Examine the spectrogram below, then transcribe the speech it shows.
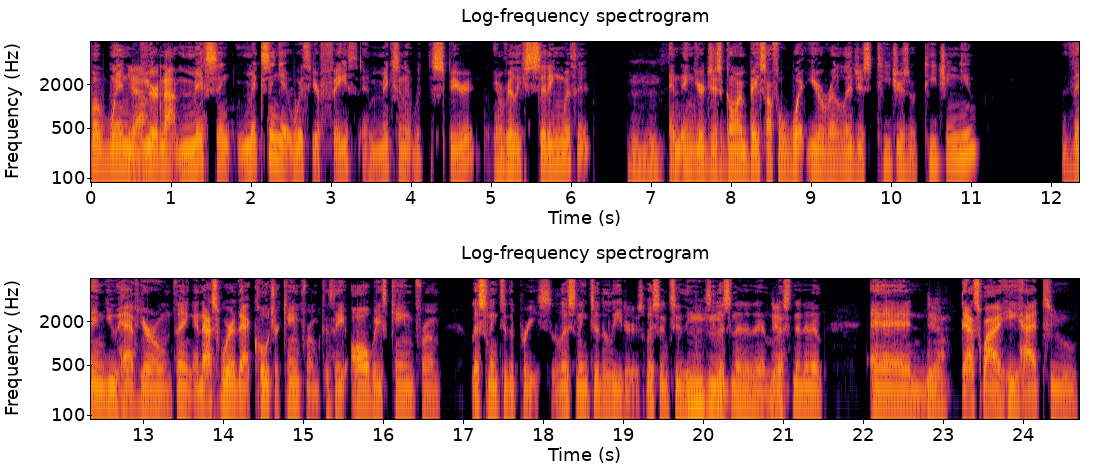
but when Yeah. you're not mixing mixing it with your faith and mixing it with the spirit and really sitting with it, Mm-hmm. and then you're just going based off of what your religious teachers are teaching you, then you have your own thing. And that's where that culture came from because they always came from listening to the priests, listening to the leaders, listening to these, Mhm. listening to them, Yeah. listening to them. And Yeah, that's why he had to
